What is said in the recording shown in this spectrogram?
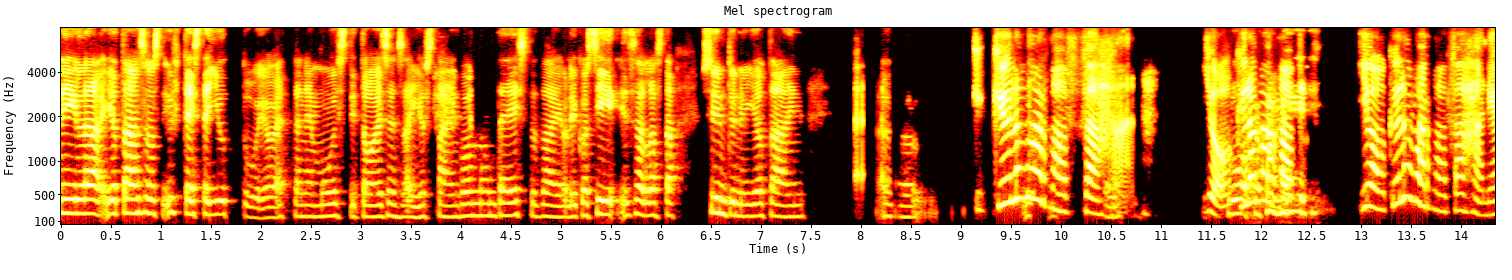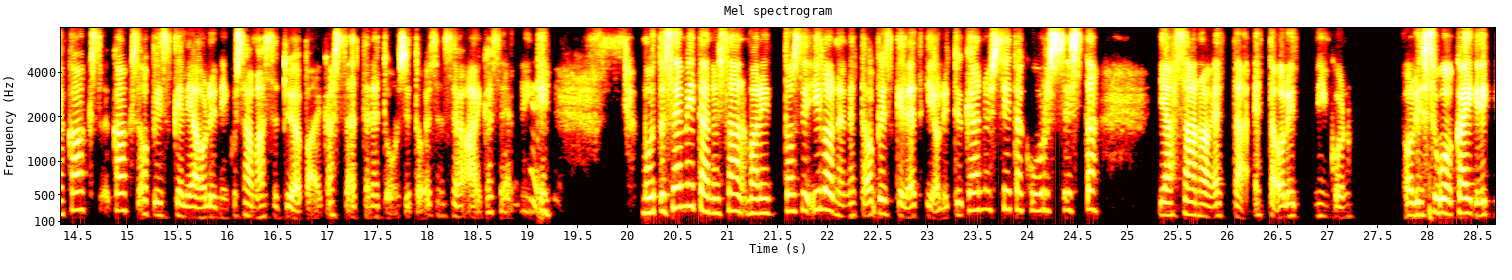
niillä jotain sellaista yhteistä juttua jo, että ne muisti toisensa jostain kommenteista, tai oliko si- sellaista syntynyt jotain? Ky- kyllä varmaan vähän. Joo, kyllä varmaan, joo, kyllä varmaan vähän. Ja kaksi, kaksi opiskelijaa oli niin kuin samassa työpaikassa, että ne tunsi toisensa jo aikaisemminkin. Hei. Mutta se, mitä ne sanoi, mä olin tosi iloinen, että opiskelijatkin oli tykännyt siitä kurssista ja sanoi, että, että oli, niin kuin, oli suo, kaikki,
